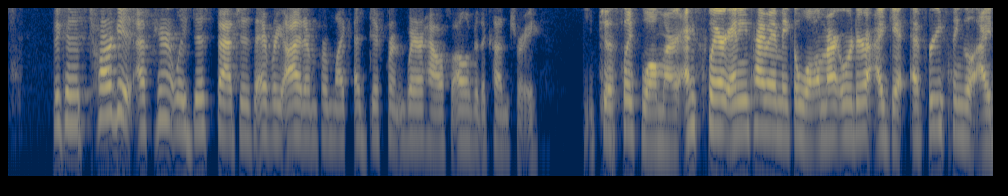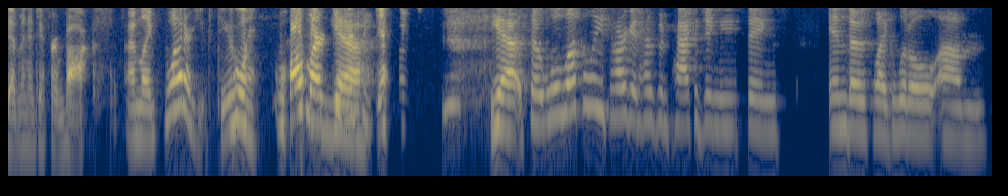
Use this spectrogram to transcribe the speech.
Because Target apparently dispatches every item from like a different warehouse all over the country. Just like Walmart. I swear, anytime I make a Walmart order, I get every single item in a different box. I'm like, what are you doing? Walmart, get yeah. it together. Yeah. So, well, luckily Target has been packaging these things in those like little um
